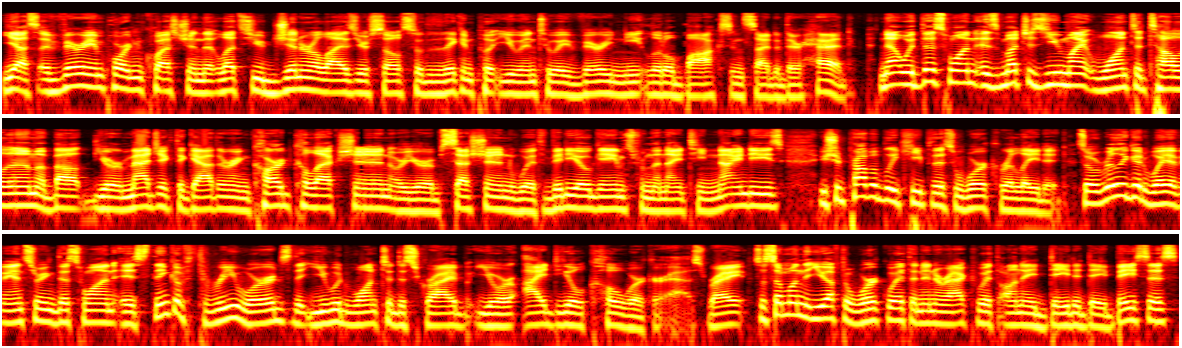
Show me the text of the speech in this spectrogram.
Yes, a very important question that lets you generalize yourself so that they can put you into a very neat little box inside of their head. Now with this one, as much as you might want to tell them about your Magic the Gathering card collection or your obsession with video games from the 1990s, you should probably keep this work related. So a really good way of answering this one is think of three words that you would want to describe your ideal coworker as, right? So someone that you have to work with and interact with on a day-to-day -day basis,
